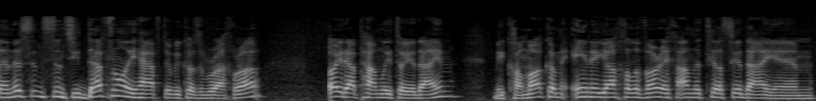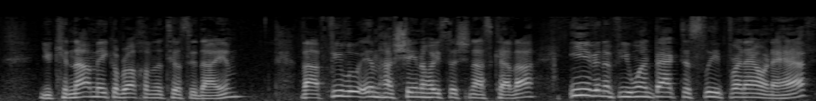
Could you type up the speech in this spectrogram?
in this instance you definitely have to because of ruachra. Oida pamlito yadayim. Mikal makam ene yachal avarech al natil yadayim. You cannot make a bracha of natil yadayim. Va'afilu im hashena hoysa shnas kava. Even if you went back to sleep for an hour and a half.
